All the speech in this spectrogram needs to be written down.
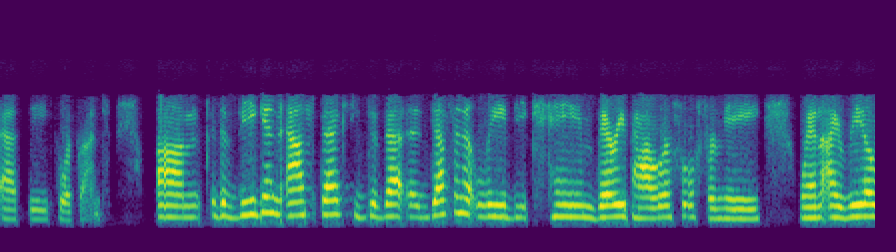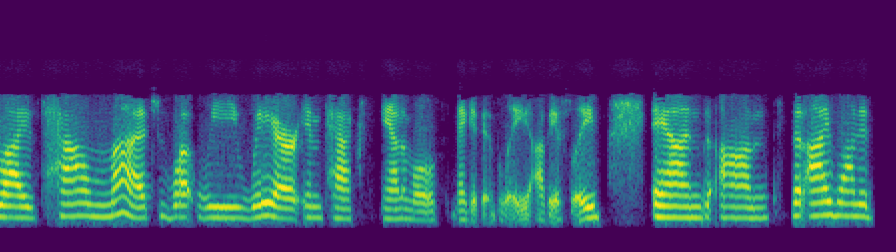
at the forefront. Um, the vegan aspect de- definitely became very powerful for me when I realized how much what we wear impacts animals negatively, obviously, and um, that I wanted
